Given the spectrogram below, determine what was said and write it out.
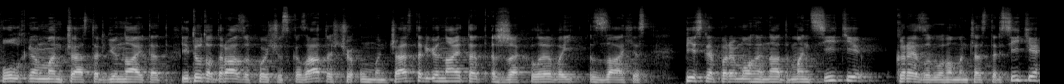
Фулхем Манчестер Юнайтед. І тут одразу хочу сказати, що у Манчестер Юнайтед жахливий захист. Після перемоги над Ман-Сіті, кризового Манчестер Сіті,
